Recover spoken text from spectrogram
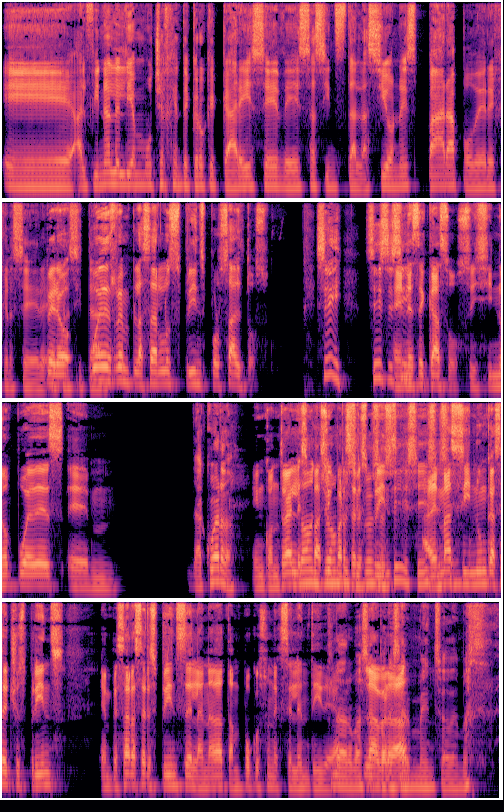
eh, al final del día mucha gente creo que carece de esas instalaciones para poder ejercer. Pero puedes reemplazar los sprints por saltos. Sí, sí, sí. En ese caso, si, si no puedes... Em, de acuerdo. Encontrar el espacio para hacer sprints. Además, si nunca has hecho sprints, empezar a hacer sprints de la nada tampoco es una excelente idea. Claro, vas la a verdad. menso además.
